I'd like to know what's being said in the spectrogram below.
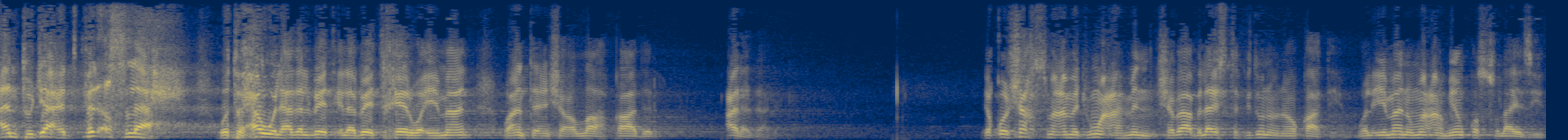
أن تجاهد في الإصلاح وتحول هذا البيت إلى بيت خير وإيمان وأنت إن شاء الله قادر على ذلك. يقول شخص مع مجموعة من شباب لا يستفيدون من أوقاتهم والإيمان معهم ينقص ولا يزيد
